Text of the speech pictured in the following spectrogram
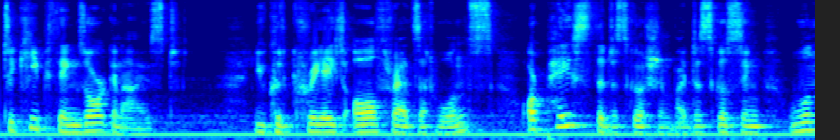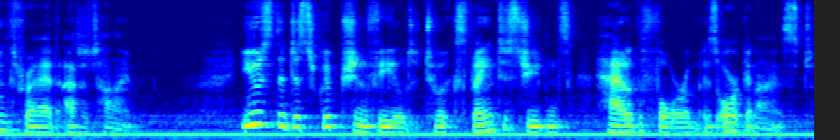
to keep things organised. You could create all threads at once, or pace the discussion by discussing one thread at a time. Use the description field to explain to students how the forum is organised.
